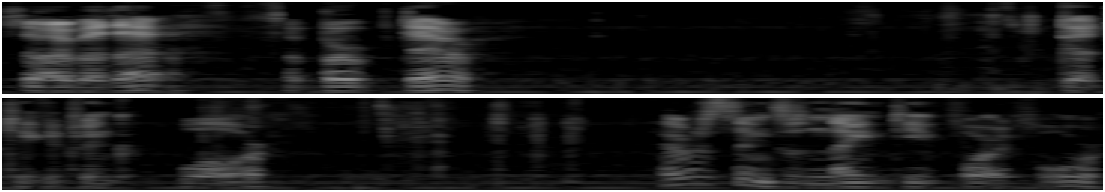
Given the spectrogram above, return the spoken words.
Sorry about that. I burped there. Gotta take a drink of water. Everything's in 1944.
